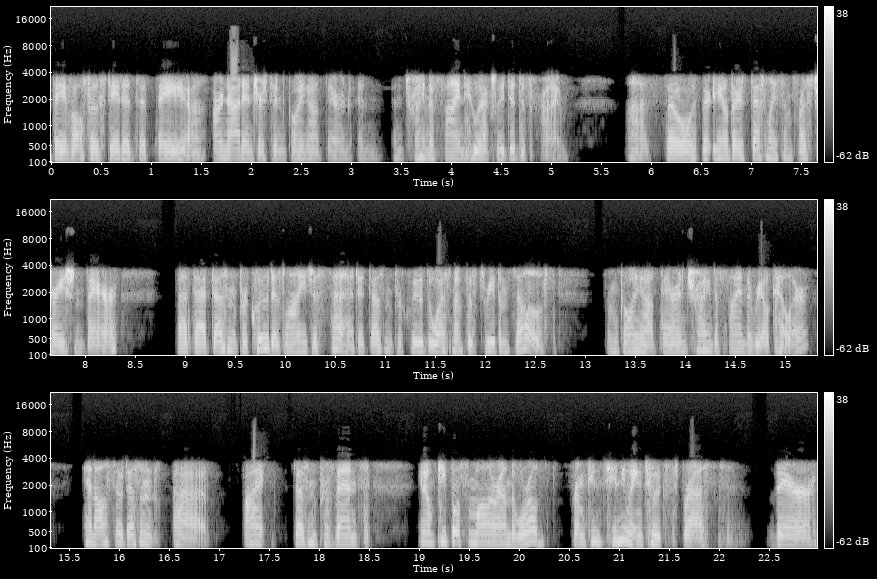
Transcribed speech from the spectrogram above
they've also stated that they uh, are not interested in going out there and, and, and trying to find who actually did this crime. Uh, so there, you know there's definitely some frustration there. But that doesn't preclude, as Lonnie just said, it doesn't preclude the West Memphis Three themselves from going out there and trying to find the real killer, and also doesn't uh, doesn't prevent you know people from all around the world from continuing to express their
